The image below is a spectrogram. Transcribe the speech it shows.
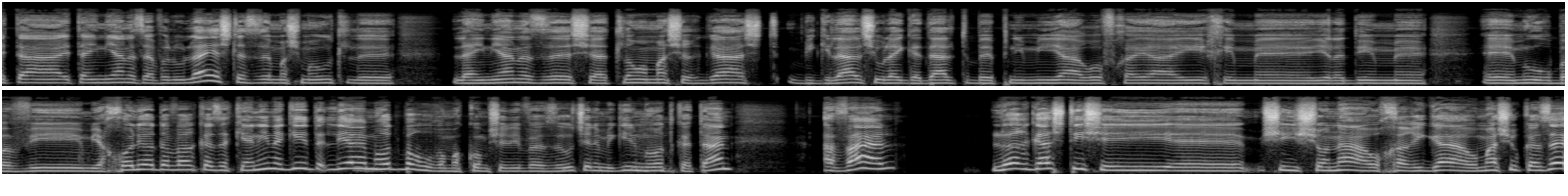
את, ה, את העניין הזה. אבל אולי יש לזה משמעות ל, לעניין הזה שאת לא ממש הרגשת, בגלל שאולי גדלת בפנימייה רוב חייך עם אה, ילדים אה, אה, מעורבבים. יכול להיות דבר כזה? כי אני, נגיד, לי היה מאוד ברור המקום שלי והזהות שלי מגיל מאוד קטן, אבל לא הרגשתי שהיא, אה, שהיא שונה או חריגה או משהו כזה,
